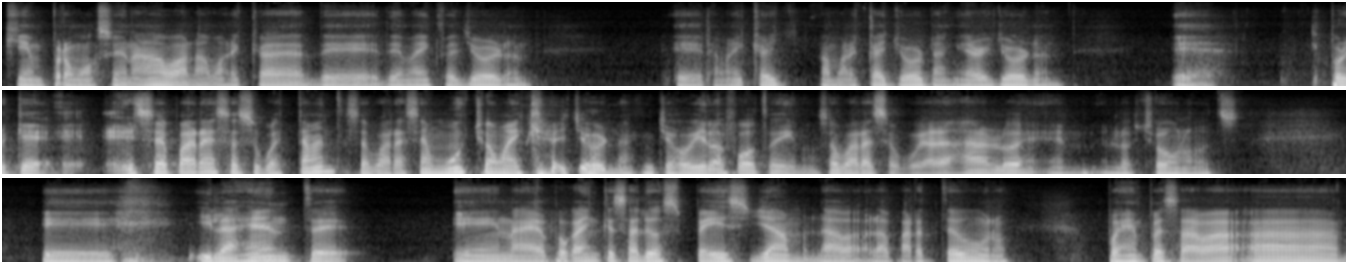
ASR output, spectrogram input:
quien promocionaba la marca de, Michael Jordan, eh, la, marca, la, marca, Jordan, Air Jordan. porque él se parece, supuestamente se parece mucho a Michael Jordan. Yo vi la foto y no se parece, voy a dejarlo en, los show notes. y la gente en la época en que salió Space Jam, la, parte 1, pues empezaba a,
